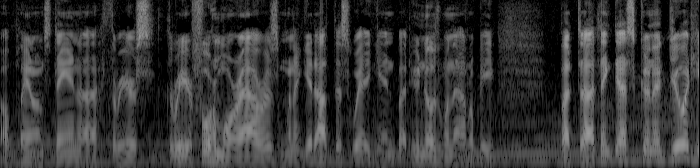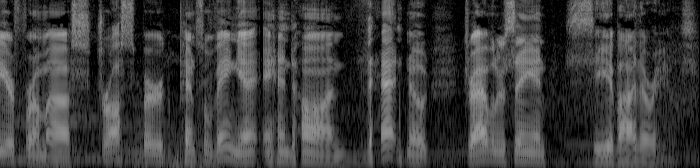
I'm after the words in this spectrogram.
I'll plan on staying three or three or four more hours when I get out this way again. But who knows when that'll be. But uh, I think that's going to do it here from uh, Strasburg, Pennsylvania. And on that note, travelers saying, see you by the rails.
